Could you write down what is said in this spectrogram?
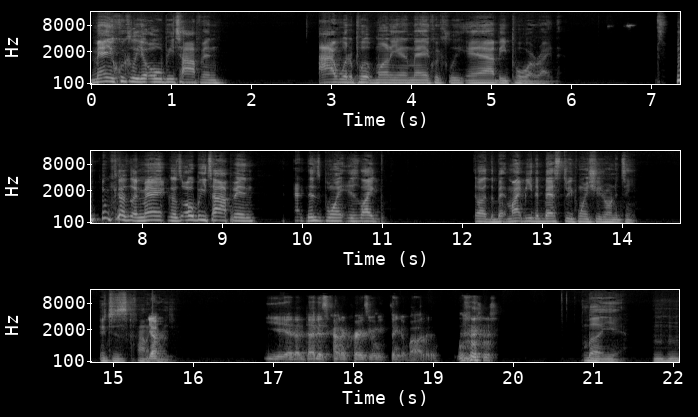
Manuel Quickley or Obi Toppin, I would have put money in Manuel Quickley and I'd be poor right now. Because the man, because Obi Toppin at this point is like uh, the might be the best three point shooter on the team. It's just kind of Yep. crazy. Yeah, that, that is kind of crazy when you think about it. But yeah. hmm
